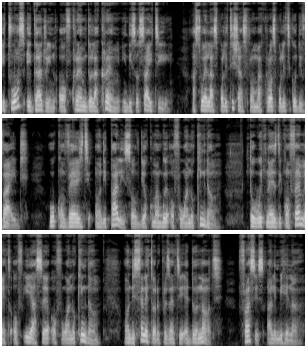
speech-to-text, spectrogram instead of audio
It was a gathering of creme de la creme in the society, as well as politicians from across political divide, who converged on the palace of the Okumagbe of Wano Kingdom to witness the conferment of Iyase of Wano Kingdom on the senator representing Edo North, Francis Alimikhena.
